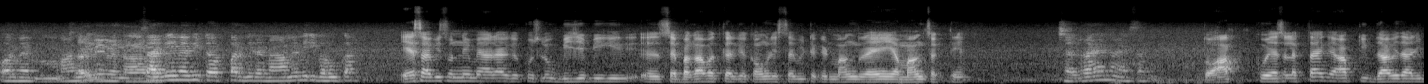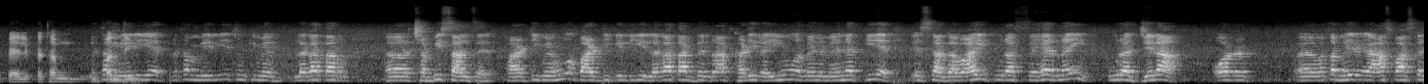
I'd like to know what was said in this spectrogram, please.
और मैं मांग रही हूँ। सर्वे में भी टॉप पर मेरा नाम है मेरी बहू का। ऐसा भी सुनने में आ रहा है कि कुछ लोग बीजेपी की से बगावत करके कांग्रेस से भी टिकट मांग रहे हैं या मांग सकते हैं। चल रहा है ना ऐसा? तो आपको ऐसा लगता है कि आपकी दावेदारी पहले प्रथम प्रथम मेरी है प्रथम मेरी है क्योंकि मैं लगातार छब्बीस साल से पार्टी में हूँ पार्टी के लिए लगातार दिन रात खड़ी रही हूँ और मैंने मेहनत की है। इसका गवाही पूरा शहर नहीं पूरा जिला और आ, मतलब मेरे आसपास का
